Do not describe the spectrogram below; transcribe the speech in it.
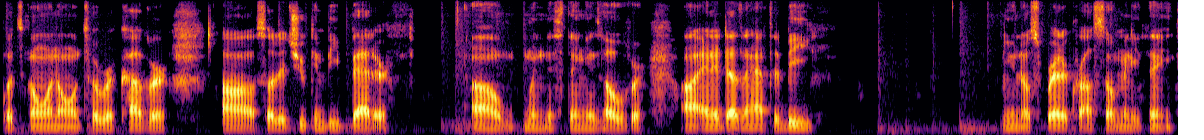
what's going on, to recover, uh, so that you can be better uh, when this thing is over? Uh, and it doesn't have to be you know, spread across so many things.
